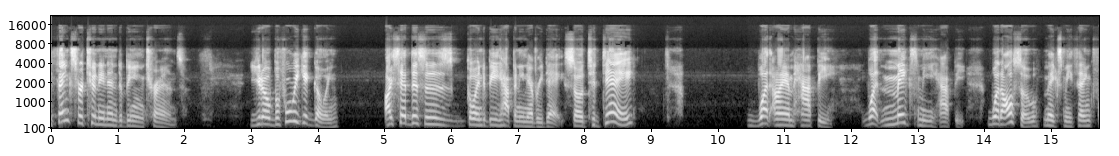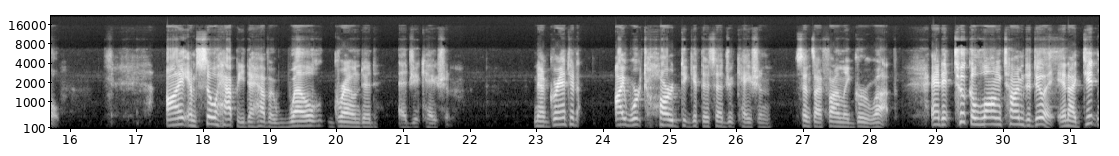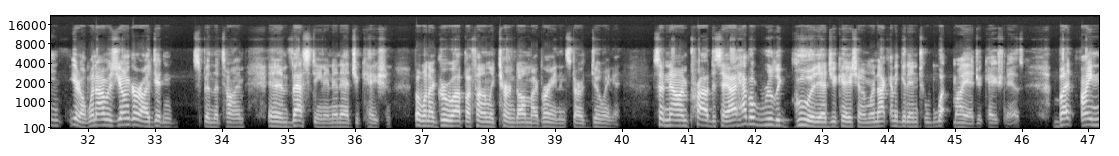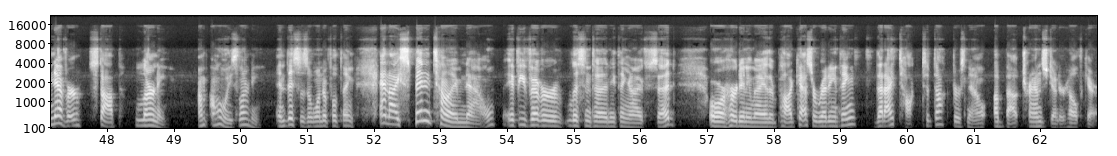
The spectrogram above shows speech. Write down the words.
Hey, thanks for tuning in to Being Trans. You know, before we get going, I said this is going to be happening every day. So today, what I am happy, what makes me happy, what also makes me thankful. I am so happy to have a well grounded education. Now, granted, I worked hard to get this education since I finally grew up. And it took a long time to do it. And I didn't, you know, when I was younger, I didn't spend the time in investing in an education. But when I grew up, I finally turned on my brain and started doing it. So now I'm proud to say I have a really good education. We're not going to get into what my education is, but I never stop learning. I'm always learning. And this is a wonderful thing. And I spend time now, if you've ever listened to anything I've said or heard any of my other podcasts or read anything, that I talk to doctors now about transgender healthcare.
